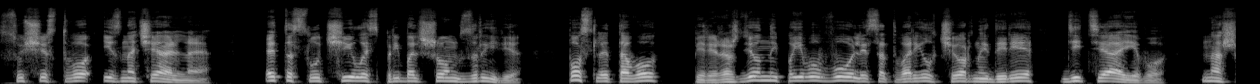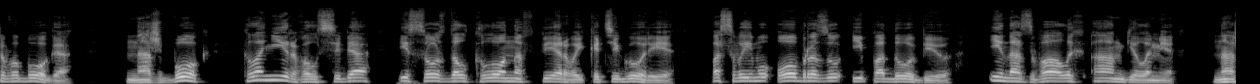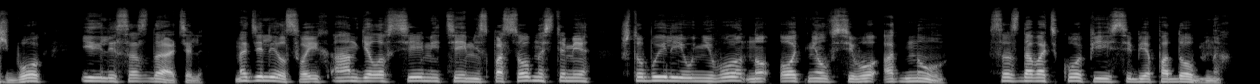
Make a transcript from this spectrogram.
Существо изначальное. Это случилось при большом взрыве. После того перерожденный по его воле сотворил в черной дыре дитя его, нашего бога. Наш бог клонировал себя и создал клонов первой категории по своему образу и подобию и назвал их ангелами. Наш Бог или Создатель наделил своих ангелов всеми теми способностями, что были и у него, но отнял всего одну — создавать копии себе подобных.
